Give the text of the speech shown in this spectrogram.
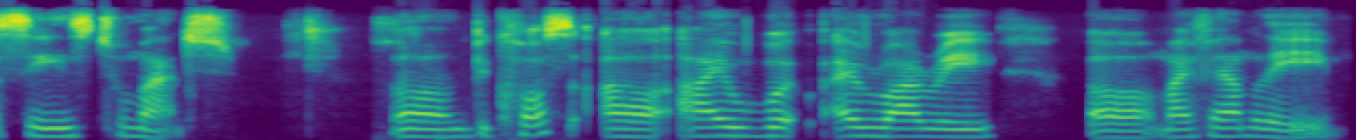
things too much um because i worry uh my family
